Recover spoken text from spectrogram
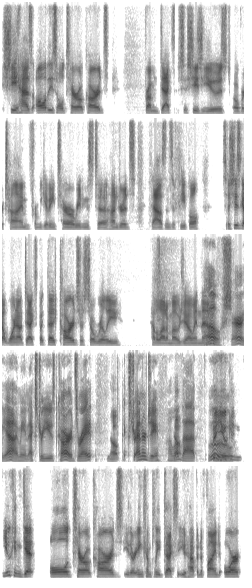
she has all these old tarot cards from decks she's used over time from giving tarot readings to hundreds, thousands of people. So she's got worn out decks, but the cards are still really have a lot of mojo in them. Oh, sure. Yeah. I mean, extra used cards, right? Yep. Extra energy. I love that. Ooh. So you can you can get old tarot cards, either incomplete decks that you happen to find, or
